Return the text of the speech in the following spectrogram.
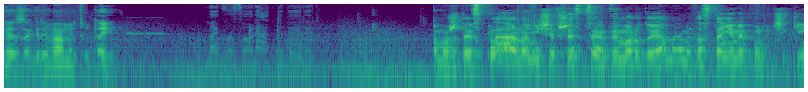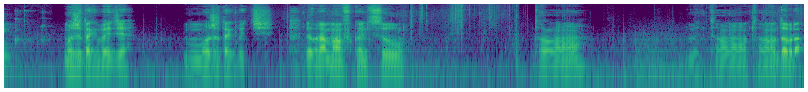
e, zagrywamy tutaj. A może to jest plan? Oni się wszyscy wymordują, a my dostaniemy punkciki. Może tak będzie. Może tak być. Dobra, mam w końcu to. My to, to. Dobra.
